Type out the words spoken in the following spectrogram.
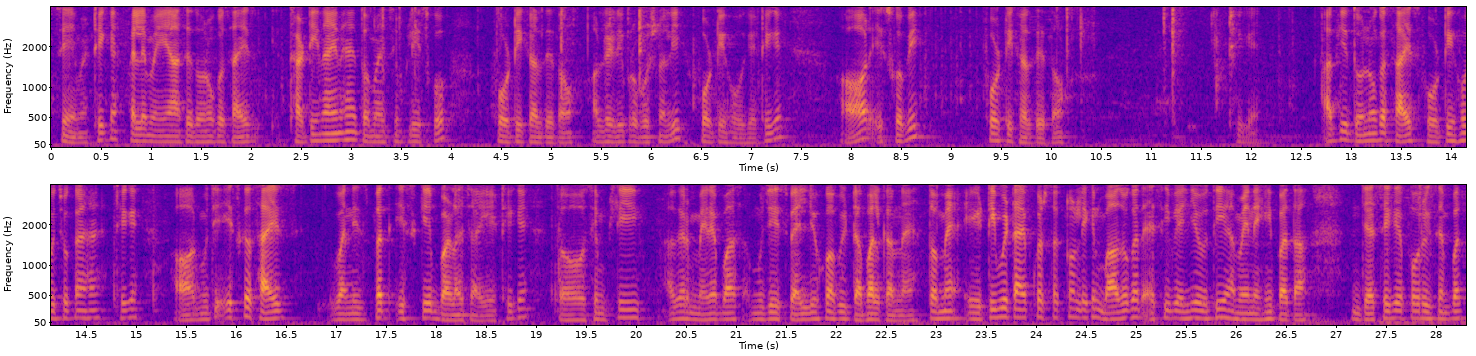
सेम है, ठीक है? पहले मैं यहाँ से दोनों का साइज़ 39 है तो मैं सिंपली इसको 40 कर देता हूँ। ऑलरेडी प्रोपोर्शनली 40 हो गया, ठीक है? और इसको भी 40 कर देता हूँ, ठीक है? अब ये दोनों का साइज़ 40 हो चुका है, ठीक है? और मुझे इसका साइज़ बनस्बत इसके बड़ा चाहिए ठीक है? तो सिंपली अगर मेरे पास, मुझे इस वैल्यू को अभी डबल करना है तो मैं 80 भी टाइप कर सकता हूँ, लेकिन बाद वक्त ऐसी वैल्यू होती है, हमें नहीं पता। जैसे कि फॉर एग्ज़ाम्पल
